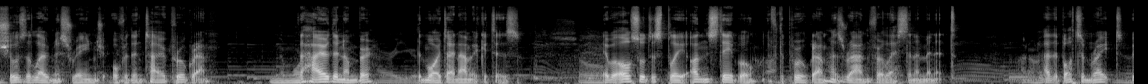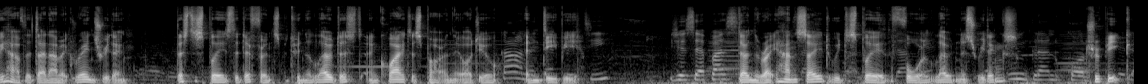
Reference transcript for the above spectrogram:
shows the loudness range over the entire program. The higher the number, the more dynamic it is. It will also display unstable if the program has ran for less than a minute. At the bottom right, we have the dynamic range reading. This displays the difference between the loudest and quietest part in the audio in dB. Down the right hand side we display the four loudness readings. True peak,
